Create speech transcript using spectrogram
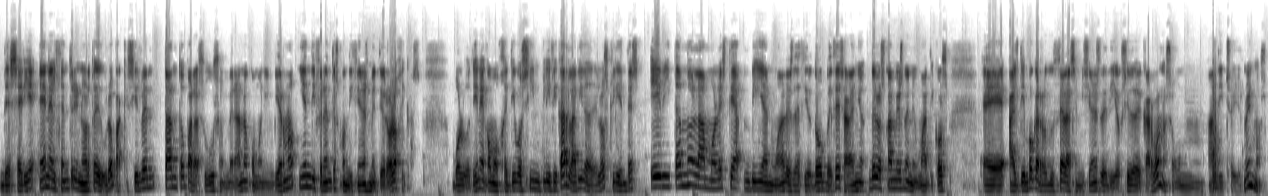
de serie en el centro y norte de Europa, que sirven tanto para su uso en verano como en invierno y en diferentes condiciones meteorológicas. Volvo tiene como objetivo simplificar la vida de los clientes, evitando la molestia bianual, es decir, dos veces al año, de los cambios de neumáticos, eh, al tiempo que reduce las emisiones de dióxido de carbono, según han dicho ellos mismos.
